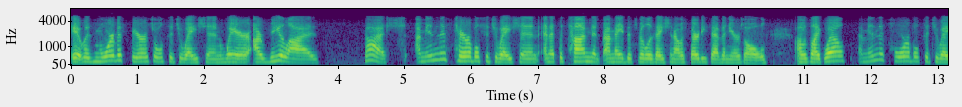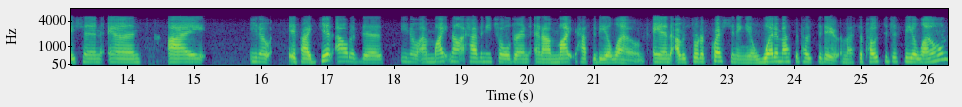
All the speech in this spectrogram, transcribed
it was more of a spiritual situation where I realized gosh, I'm in this terrible situation. And at the time that I made this realization, I was 37 years old. I was like, well, I'm in this horrible situation and I, you know, if I get out of this, you know, I might not have any children and I might have to be alone. And I was sort of questioning, you know, what am I supposed to do? Am I supposed to just be alone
